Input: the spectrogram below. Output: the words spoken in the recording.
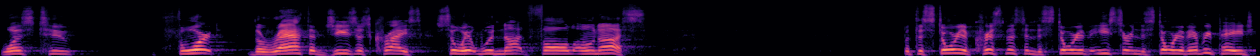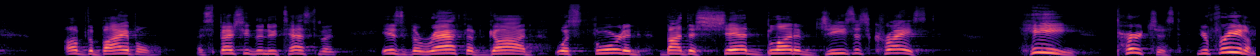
was to thwart the wrath of Jesus Christ so it would not fall on us. But the story of Christmas and the story of Easter and the story of every page of the Bible, especially the New Testament, is the wrath of God was thwarted by the shed blood of Jesus Christ. He purchased your freedom.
